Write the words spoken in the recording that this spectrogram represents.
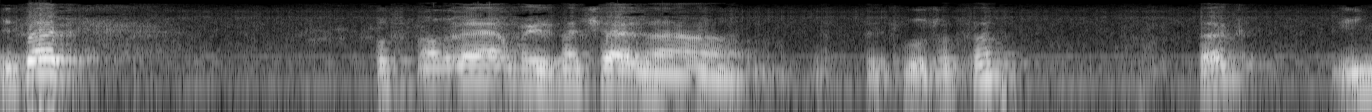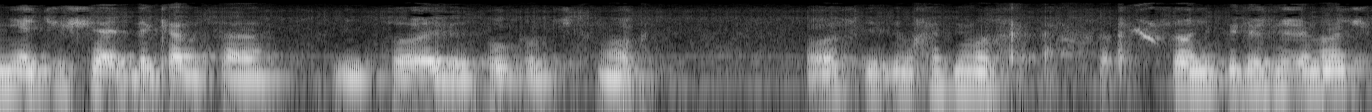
Итак, постановляем мы изначально слушаться, так, и не очищать до конца яйцо или луков чеснок. Вот, если мы хотим, что они пережили ночь.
